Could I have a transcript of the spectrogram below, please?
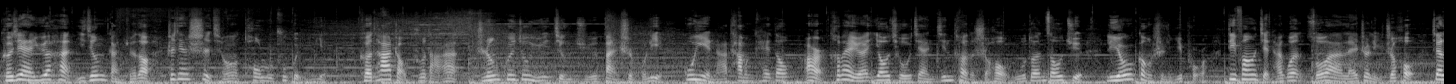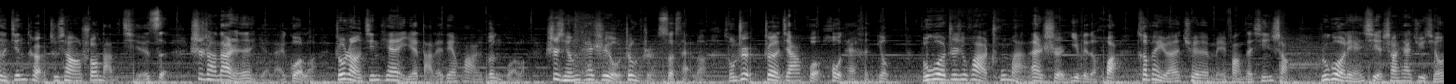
可见约翰已经感觉到这件事情透露出诡异。可他找不出答案，只能归咎于警局办事不力，故意拿他们开刀。二特派员要求见金特的时候无端遭拒，理由更是离谱。地方检察官昨晚来这里之后见了金特，就像霜打的茄子。市长大人也来过了，州长今天也打来电话问过了，事情开始有政治色彩了。总之，这家伙后台很硬。不过这句话充满暗示意味的话，特派员却没放在心上。如果联系上下剧情，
